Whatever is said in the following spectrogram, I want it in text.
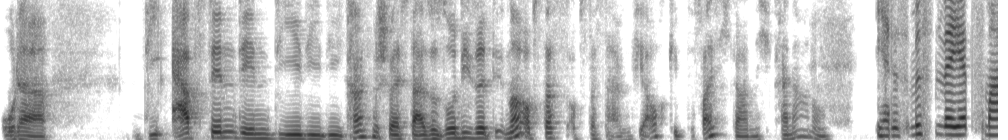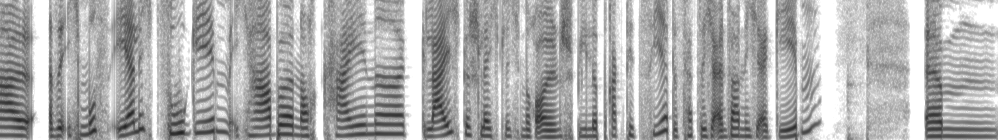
oder die Ärztin, den, die, die, die Krankenschwester, also so diese, ne, ob es das, das da irgendwie auch gibt, das weiß ich gar nicht, keine Ahnung. Ja, das müssten wir jetzt mal also, ich muss ehrlich zugeben, ich habe noch keine gleichgeschlechtlichen Rollenspiele praktiziert. Das hat sich einfach nicht ergeben. Ähm,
